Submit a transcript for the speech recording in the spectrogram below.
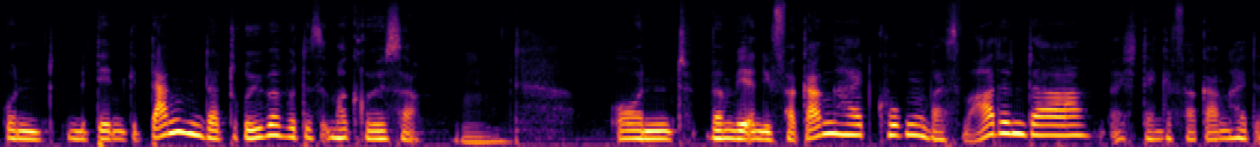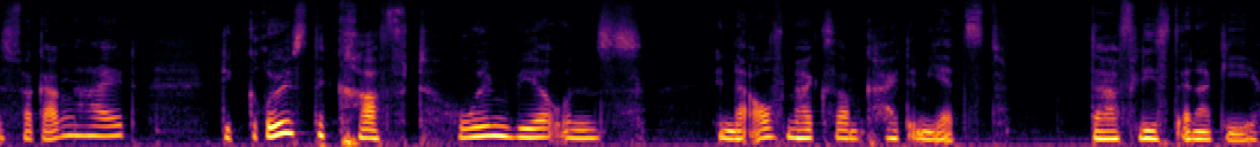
Und mit den Gedanken darüber wird es immer größer. Mhm. Und wenn wir in die Vergangenheit gucken, was war denn da? Ich denke, Vergangenheit ist Vergangenheit. Die größte Kraft holen wir uns in der Aufmerksamkeit im Jetzt. Da fließt Energie.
